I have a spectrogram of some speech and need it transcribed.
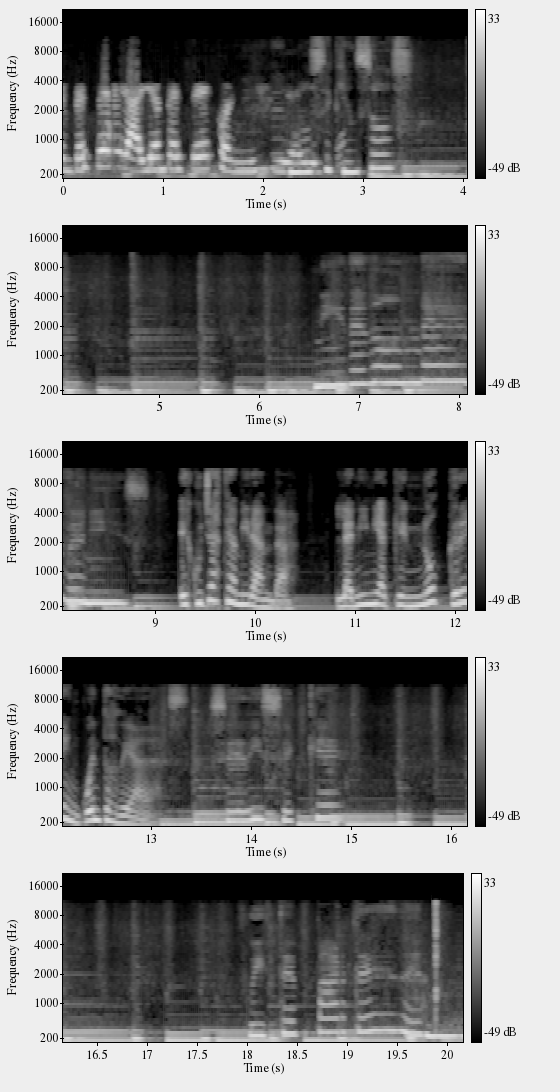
empecé, y ahí empecé con mis videos. No sé quién sos, ni de dónde venís. Escuchaste a Miranda, la niña que no cree en cuentos de hadas. Se dice que fuiste parte de mí.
